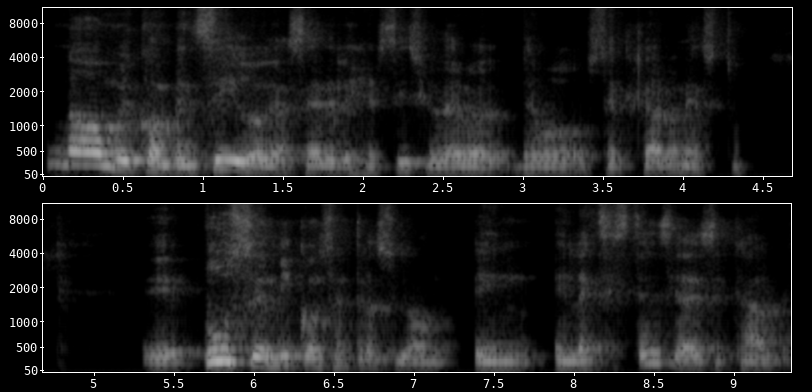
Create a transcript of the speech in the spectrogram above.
No muy convencido de hacer el ejercicio, debo, debo ser claro en esto. Eh, puse mi concentración en, en la existencia de ese cable,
